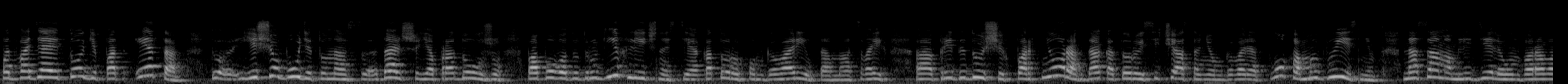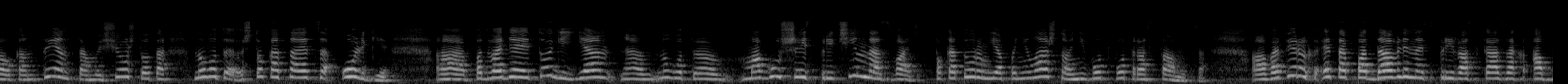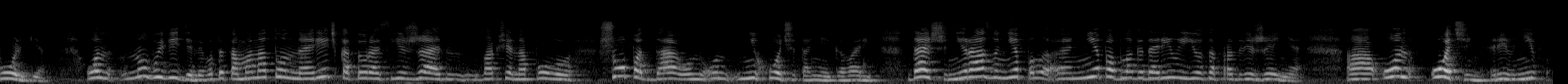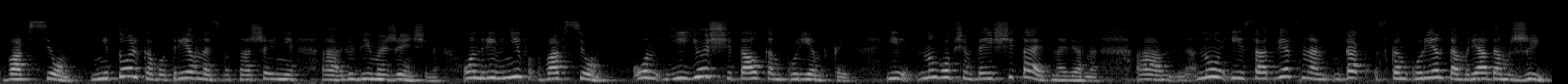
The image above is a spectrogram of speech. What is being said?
подводя итоги под это, то еще будет у нас, дальше я продолжу по поводу других личностей, о которых он говорит, говорил там о своих а, предыдущих партнерах, да, которые сейчас о нем говорят плохо, мы выясним, на самом ли деле он воровал контент, там еще что-то. Но вот э, что касается Ольги, а, Подводя итоги, я а, ну вот, э, могу шесть причин назвать, по которым я поняла, что они вот-вот расстанутся. Во-первых, это подавленность при рассказах об Ольге он, ну вы видели, вот эта монотонная речь, которая съезжает вообще на полу шепот, да, он, он не хочет о ней говорить. Дальше, ни разу не, э, не поблагодарил ее за продвижение. А, он очень ревнив во всем, не только вот ревность в отношении а, любимой женщины, он ревнив во всем, он ее считал конкуренткой. И, ну, в общем-то, и считает, наверное. А, ну и, соответственно, как с конкурентом рядом жить.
